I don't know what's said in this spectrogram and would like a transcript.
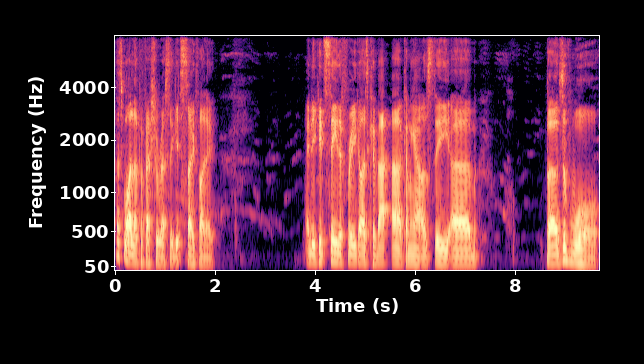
That's why I love professional wrestling. It's so funny, and you can see the three guys come back, uh, coming out as the um, birds of war.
